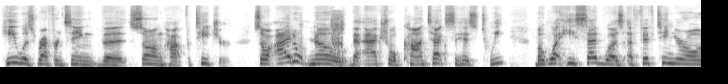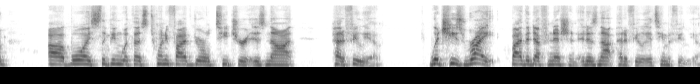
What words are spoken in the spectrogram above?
He was referencing the song Hot for Teacher. So I don't know the actual context to his tweet, but what he said was a 15 year old uh, boy sleeping with a 25 year old teacher is not pedophilia, which he's right by the definition. It is not pedophilia, it's hebephilia.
